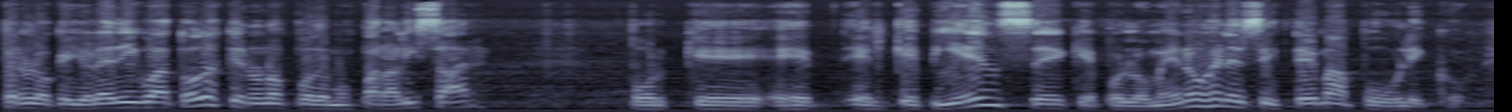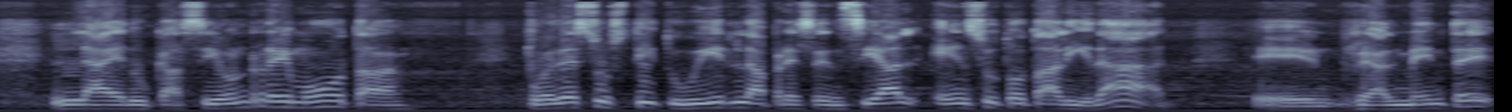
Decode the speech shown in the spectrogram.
Pero lo que yo le digo a todos es que no nos podemos paralizar porque eh, el que piense que por lo menos en el sistema público la educación remota puede sustituir la presencial en su totalidad, eh, realmente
